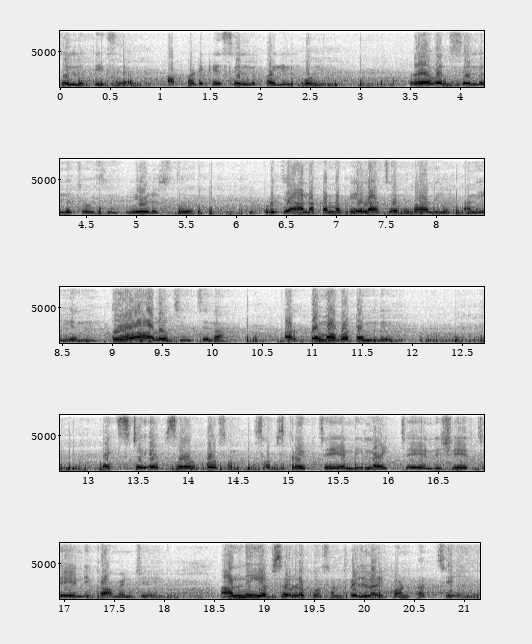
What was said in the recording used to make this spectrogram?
సెల్లు తీశాడు. అప్పటికే సెల్లు పగిలిపోయింది. డ్రైవర్ సెల్లును చూసి ఏడుస్తూ ఇప్పుడు జానకమ్మకి ఎలా చెప్పాలి? అని ఎంతో ఆలోచించినా అర్థం అవ్వటం లేదు. నెక్స్ట్ ఎపిసోడ్ కోసం సబ్స్క్రైబ్ చేయండి లైక్ చేయండి షేర్ చేయండి కామెంట్ చేయండి. అన్ని ఎపిసోడ్ల కోసం బెల్ ఐకాన్ టచ్ చేయండి.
